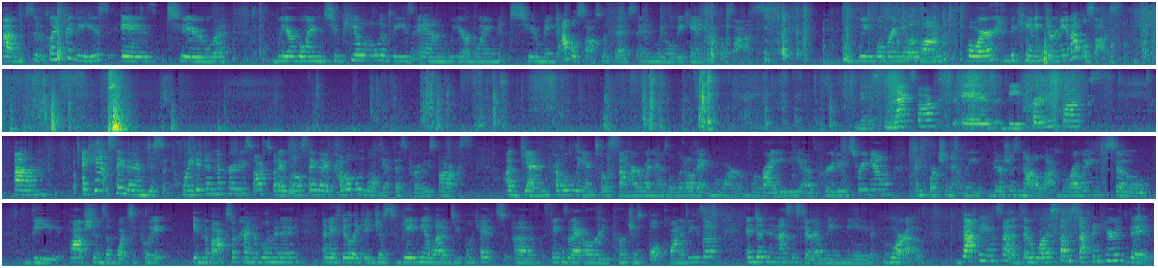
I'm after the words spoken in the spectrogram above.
Um, so the plan for these is to, we are going to peel all of these and we are going to make applesauce with this and we will be canning applesauce. We will bring you along for the canning journey of applesauce. This next box is the produce box. Um, I can't say that I'm disappointed in the produce box, but I will say that I probably won't get this produce box again probably until summer when there's a little bit more variety of produce right now. Unfortunately, there's just not a lot growing, so the options of what to put in the box are kind of limited and I feel like it just gave me a lot of duplicates of things that I already purchased bulk quantities of and didn't necessarily need more of. That being said, there was some stuff in here that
